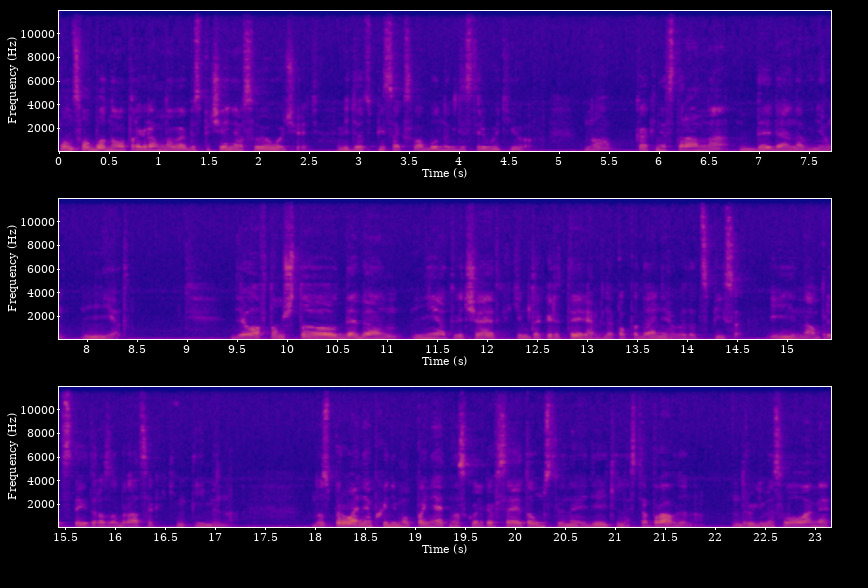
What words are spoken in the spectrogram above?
Фонд свободного программного обеспечения, в свою очередь, ведет список свободных дистрибутивов, но, как ни странно, Debian в нем нет. Дело в том, что Debian не отвечает каким-то критериям для попадания в этот список, и нам предстоит разобраться, каким именно. Но сперва необходимо понять, насколько вся эта умственная деятельность оправдана. Другими словами,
